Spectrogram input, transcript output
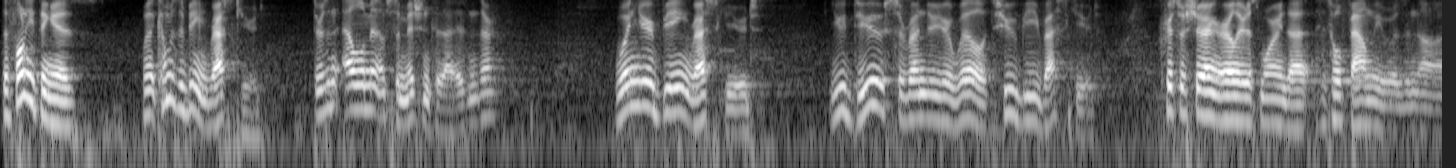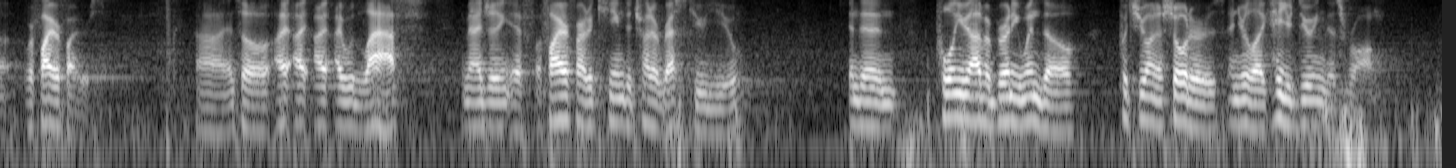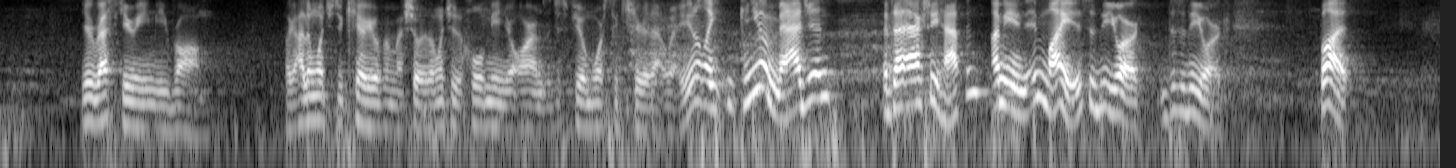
the funny thing is, when it comes to being rescued, there's an element of submission to that, isn't there? When you're being rescued, you do surrender your will to be rescued. Chris was sharing earlier this morning that his whole family was in, uh, were firefighters. Uh, and so I, I, I would laugh imagining if a firefighter came to try to rescue you and then pulling you out of a burning window, put you on his shoulders, and you're like, hey, you're doing this wrong. you're rescuing me wrong. Like, I don't want you to carry over my shoulders. I want you to hold me in your arms I just feel more secure that way. You know, like, can you imagine if that actually happened? I mean, it might. This is New York. This is New York. But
